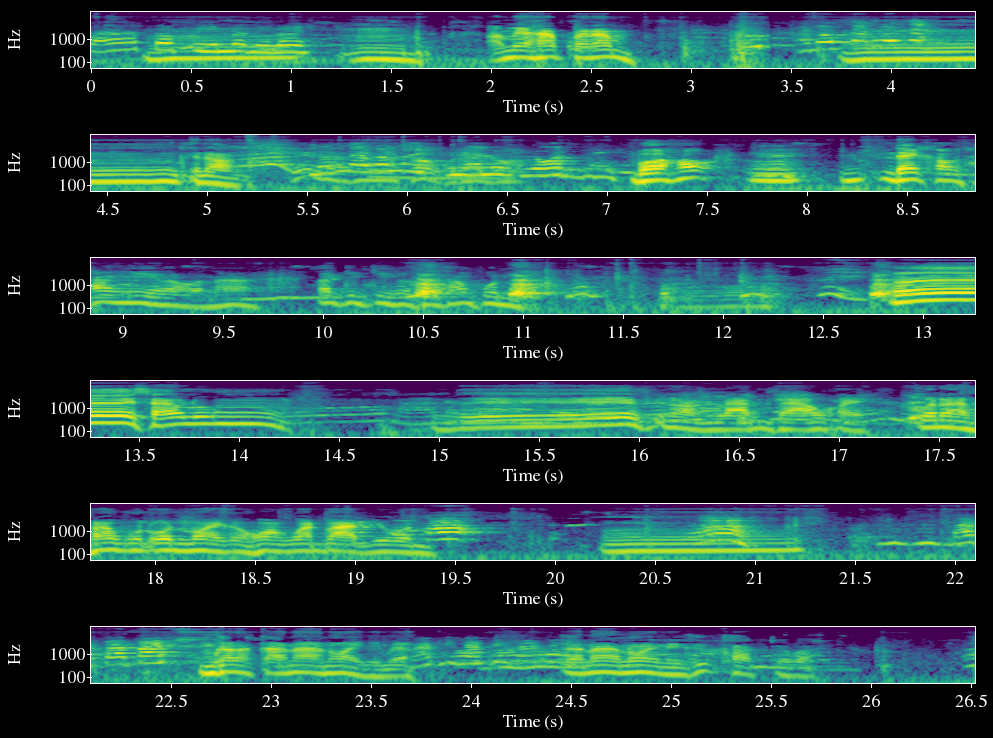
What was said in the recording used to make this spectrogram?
ป้าต้มปีนแบบนี้เลย อืมเอาแม่ฮับไปน้ำเอาน้ำอืน้ำน้ำน้ม พี่น้องำน้ำน้ำน้ำแม่ลูกโยนนี่บ่เขาอืมได้เข้าทางนี้แล้วนะแต่จริงๆก็เข้าทางพุ่นเฮ้ยสาวลุงเด้อพี่น้องหลานสาวข่อยเวลาทางพุ่นอ้นน้อยก็ห้องวัดบ้านอยู่พุ่นอืมไปไปไปมันก็การหน้าน้อยนี่แหม่มาพี่มาพี่มาพี่การหน้าน้อยนี่คือคักใช่ปะเอ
